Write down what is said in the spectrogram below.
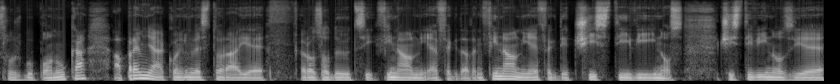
službu ponúka. A pre mňa ako investora je rozhodujúci finálny efekt. A ten finálny efekt je čistý výnos. Čistý výnos je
